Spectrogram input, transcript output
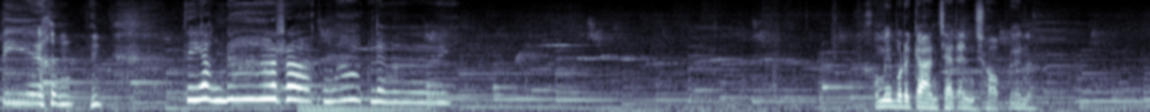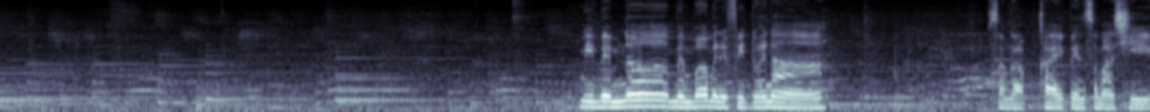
เตียง เตียงน่ารักมากเลย เขามีบริการแชทแอนด์ช็อปด้วยนะ มีเมมเนอร์เมมเบอร์เบนฟิตด้วยนะสำหรับใครเป็นสมาชิก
